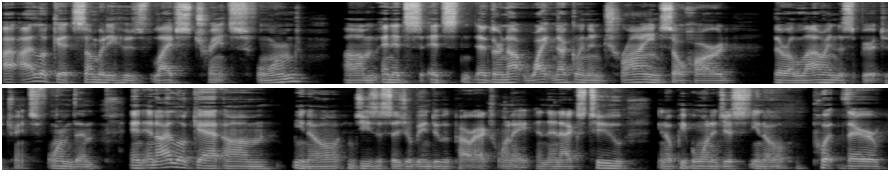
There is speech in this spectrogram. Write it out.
I, I look at somebody whose life's transformed, um, and it's it's they're not white knuckling and trying so hard. They're allowing the Spirit to transform them. And and I look at um, you know, and Jesus says you'll be endued with power, Acts one eight, and then Acts two. You know, people want to just you know put their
